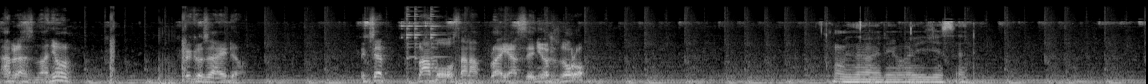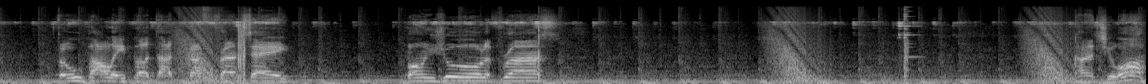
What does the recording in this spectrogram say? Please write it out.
¿Hablas español? Because I don't. Except, vamos a la playa, señor Zorro. I have no idea what he just said. Vous parlez peut-être français? Bonjour, la France. Konnichiwa.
